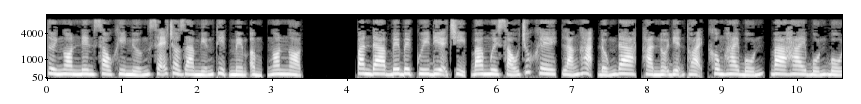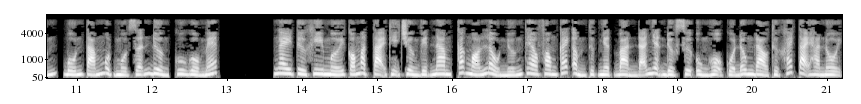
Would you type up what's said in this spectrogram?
tươi ngon nên sau khi nướng sẽ cho ra miếng thịt mềm ẩm, ngon ngọt. Panda BBQ địa chỉ 36 Trúc Khê, Láng Hạ, Đống Đa, Hà Nội điện thoại 024 3244 4811 dẫn đường Google Maps. Ngay từ khi mới có mặt tại thị trường Việt Nam, các món lẩu nướng theo phong cách ẩm thực Nhật Bản đã nhận được sự ủng hộ của đông đảo thực khách tại Hà Nội.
